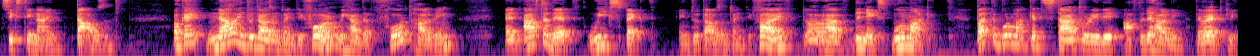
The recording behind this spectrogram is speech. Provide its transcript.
69,000 okay now in 2024 we have the fourth halving and after that we expect in 2025 to have the next bull market. But the bull market start already after the halving theoretically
